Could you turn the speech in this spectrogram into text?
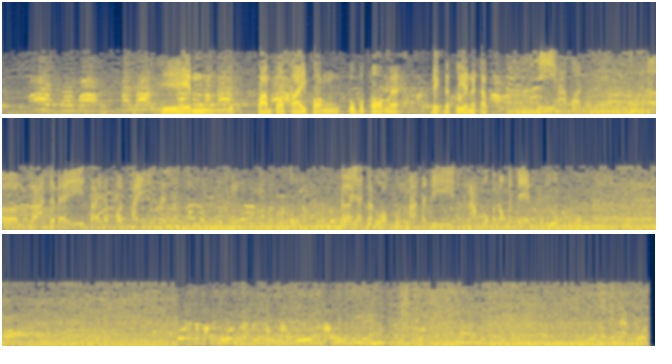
ที่เห็นความปลอดภัยของผู้ปกครองและเด็กนักเรียนนะครับดีค่ะบอลเอ่อร้านจะได้ใส่ละปลอดภัยก็อยากจะขอบคุณมากที่นำหมวกกันน็อกมาแจก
